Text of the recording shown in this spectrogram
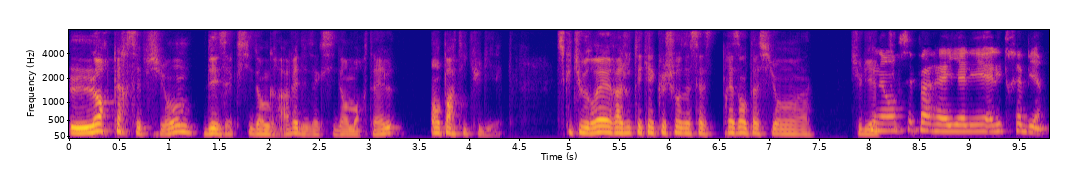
leur perception des accidents graves et des accidents mortels en particulier. Est-ce que tu voudrais rajouter quelque chose à cette présentation, hein, Juliette? Non, c'est pareil, elle est, elle est très bien.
